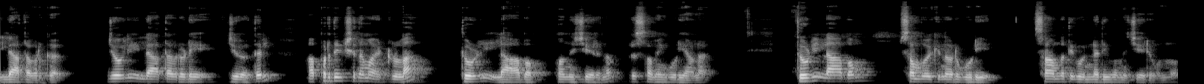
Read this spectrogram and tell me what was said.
ഇല്ലാത്തവർക്ക്. ജോലി ഇല്ലാത്തവരുടെ ജീവിതത്തിൽ അപ്രതീക്ഷിതമായിട്ടുള്ള തൊഴിൽ ലാഭം വന്നു ചേരുന്ന ഒരു സമയം കൂടിയാണ്. തൊഴിൽ ലാഭം സംഭവിക്കുന്നവർ കൂടി സാമ്പത്തിക ഉന്നതി വന്നു ചേരുന്നു.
